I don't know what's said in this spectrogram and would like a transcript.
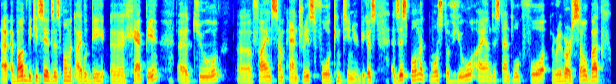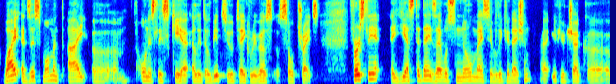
Uh, about BTC at this moment, I would be happy to uh, find some entries for continue. Because at this moment most of you i understand look for reversal but why at this moment i um, honestly scare a little bit to take reversal trades? Firstly yesterday there was no massive liquidation. Uh, if you check uh,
